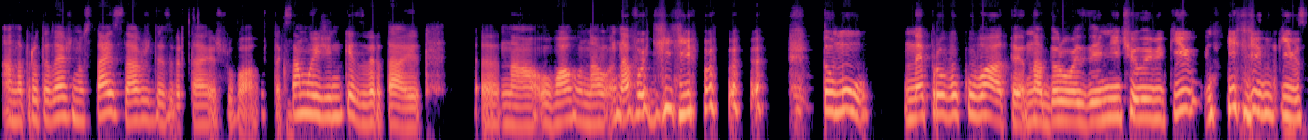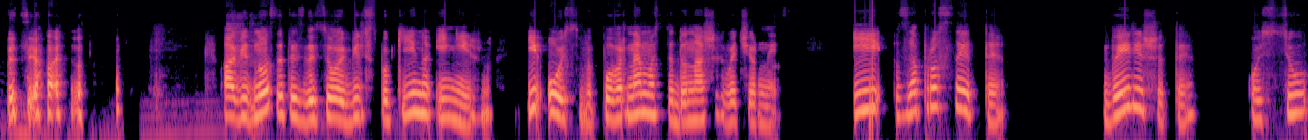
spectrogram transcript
А на протилежну стать завжди звертаєш увагу. Так само і жінки звертають е, на увагу на, на водіїв. Тому не провокувати на дорозі ні чоловіків, ні жінків спеціально, а відноситись до цього більш спокійно і ніжно. І ось повернемося до наших вечорниць. І запросити вирішити ось цю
